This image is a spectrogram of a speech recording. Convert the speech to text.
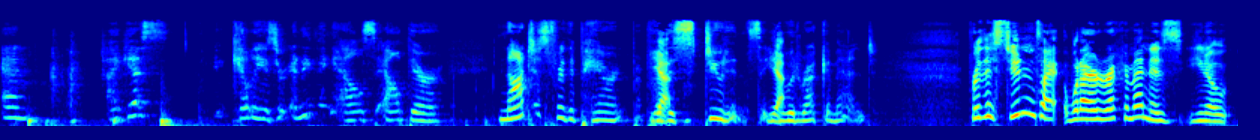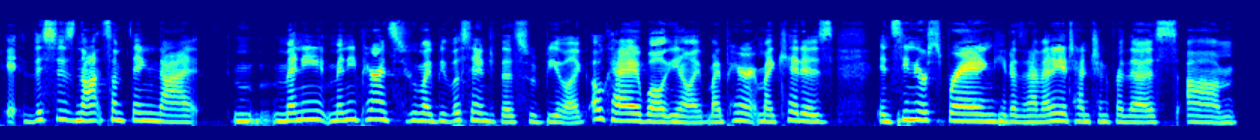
And I guess, Kelly, is there anything else out there, not just for the parent, but for Yeah. the students that Yeah. you would recommend? for the students I, what i would recommend is you know it, this is not something that m- many many parents who might be listening to this would be like okay well you know like my parent my kid is in senior spring he doesn't have any attention for this um,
